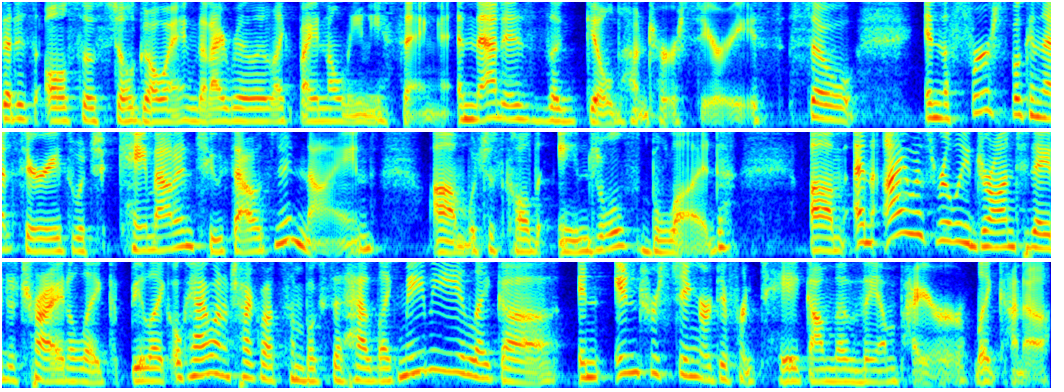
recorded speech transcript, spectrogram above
that is also still going that I really like by Nalini Singh, and that is the Guild Hunter series. So, in the first book in that series, which came out in 2009, um, which is called Angel's Blood, um, and I was really drawn today to try to like be like, okay, I want to talk about some books that had like maybe like a an interesting or different take on the vampire, like kind of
